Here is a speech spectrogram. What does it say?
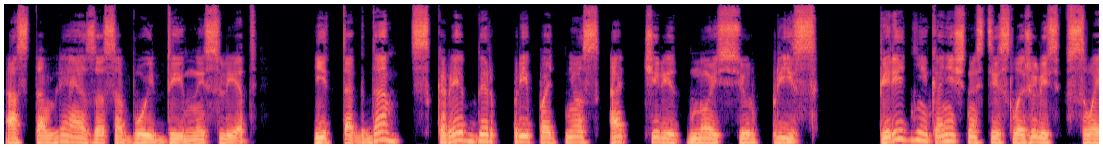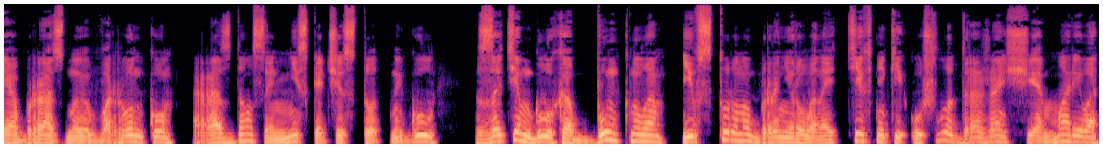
оставляя за собой дымный след. И тогда Скреббер преподнес очередной сюрприз. Передние конечности сложились в своеобразную воронку, раздался низкочастотный гул, затем глухо бумкнуло, и в сторону бронированной техники ушло дрожащее марево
